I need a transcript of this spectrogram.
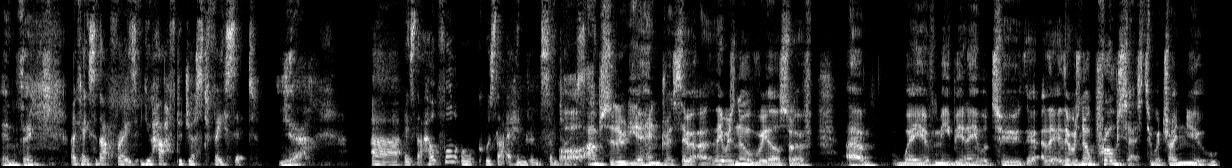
in things. okay so that phrase you have to just face it Yeah, uh, is that helpful or was that a hindrance sometimes oh, absolutely a hindrance. There, uh, there was no real sort of um, way of me being able to. There, there was no process to which I knew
